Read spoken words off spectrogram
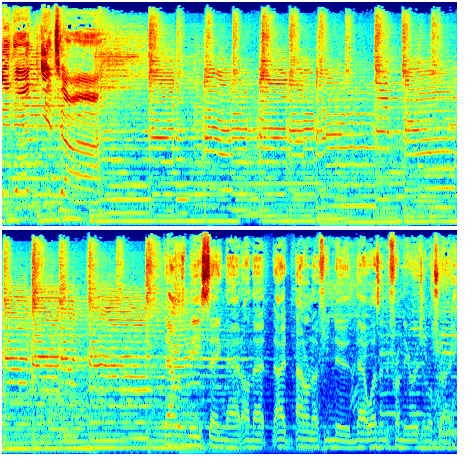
me that guitar. That was me saying that on that. I, I don't know if you knew that wasn't from the original track.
